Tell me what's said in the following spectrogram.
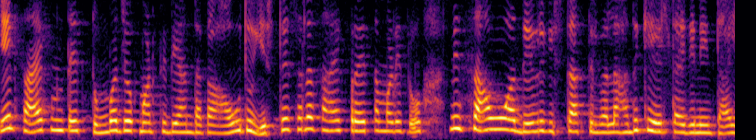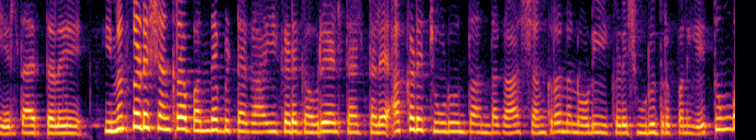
ಏನು ಸಹಾಯಕ್ಕೆ ಮುಂದೆ ತುಂಬ ಜೋಕ್ ಮಾಡ್ತಿದ್ಯಾ? ಅಂದಾಗ, ಹೌದು, ಎಷ್ಟೇ ಸಲ ಸಹಾಯಕ್ಕೆ ಪ್ರಯತ್ನ ಮಾಡಿದ್ರು, ನೀನು ಸಾವು ಆ ದೇವ್ರಿಗೆ ಇಷ್ಟ ಆಗ್ತಿಲ್ವಲ್ಲ, ಅದಕ್ಕೆ ಹೇಳ್ತಾ ಇದ್ದೀನಿ ಅಂತ ಹೇಳ್ತಾ ಇರ್ತಾಳೆ. ಇನ್ನೊಂದು ಕಡೆ ಶಂಕರ ಬಂದೇ ಬಿಟ್ಟಾಗ, ಈ ಕಡೆ ಗೌರಿ ಹೇಳ್ತಾ ಇರ್ತಾಳೆ, ಆ ಕಡೆ ಚೂಡು ಅಂತ ಅಂದಾಗ, ಶಂಕರನ ನೋಡಿ ಈ ಕಡೆ ಶಿವರುದ್ರಪ್ಪನಿಗೆ ತುಂಬ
